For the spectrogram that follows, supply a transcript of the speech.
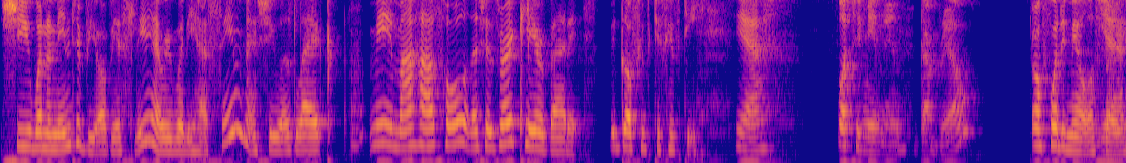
she went on an interview. Obviously, everybody has seen, and she was like, "Me, my household," and she was very clear about it. We got 50-50. Yeah. Forty million, Gabrielle. Oh, 40 mil. Sorry, Yeah.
